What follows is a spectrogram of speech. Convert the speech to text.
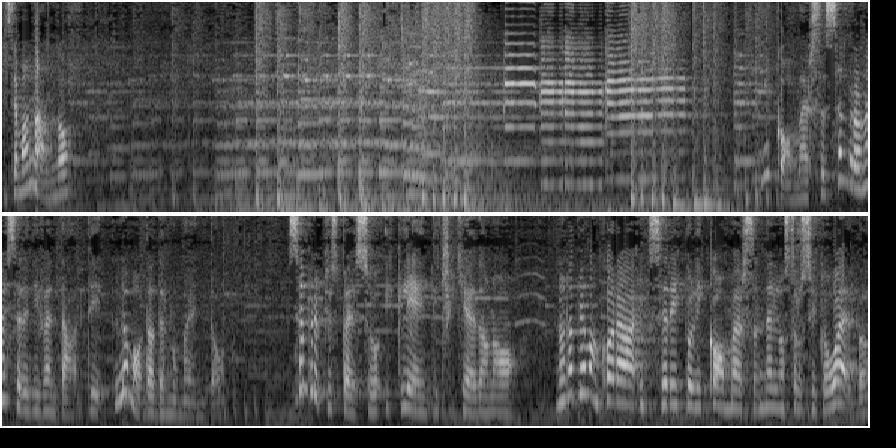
Stiamo andando? Gli e-commerce sembrano essere diventati la moda del momento. Sempre più spesso i clienti ci chiedono non abbiamo ancora inserito l'e-commerce nel nostro sito web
